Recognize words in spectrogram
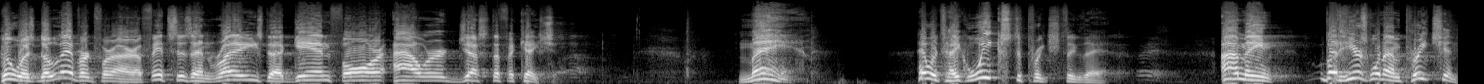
who was delivered for our offenses and raised again for our justification. Man, it would take weeks to preach through that. I mean, but here's what I'm preaching.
